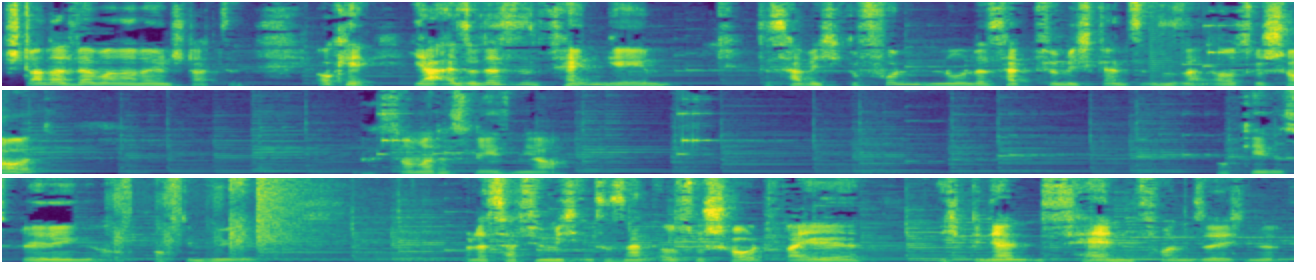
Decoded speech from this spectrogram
Standard, wenn wir in einer neuen Stadt sind. Okay, ja, also das ist ein Fangame. Das habe ich gefunden und das hat für mich ganz interessant ausgeschaut. Soll man das lesen? Ja. Okay, das Building auf, auf dem Hügel. Und das hat für mich interessant ausgeschaut, weil ich bin ja ein Fan von solchen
